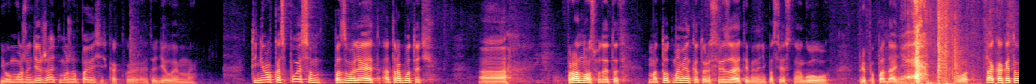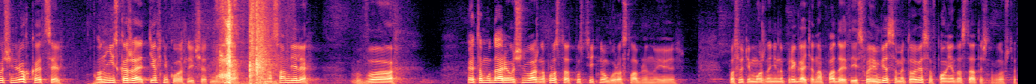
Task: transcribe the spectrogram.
Его можно держать, можно повесить, как это делаем мы. Тренировка с поясом позволяет отработать э, пронос вот этот тот момент, который срезает именно непосредственно голову при попадании. Вот. Так как это очень легкая цель, он не искажает технику, в отличие от мяча. На самом деле в этом ударе очень важно просто отпустить ногу расслабленную. Ее, по сути, можно не напрягать. Она падает, и своим весом этого веса вполне достаточно, потому что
